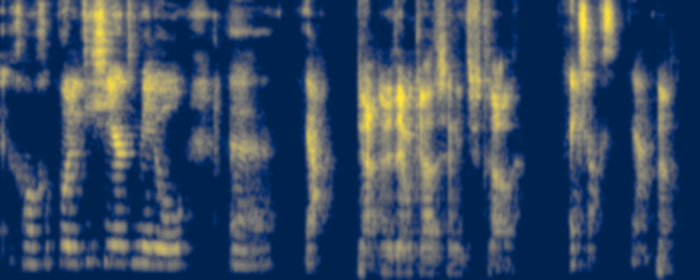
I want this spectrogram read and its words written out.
gewoon gepolitiseerd middel. Uh, ja. Ja, en de Democraten zijn niet te vertrouwen. Exact, ja. ja.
